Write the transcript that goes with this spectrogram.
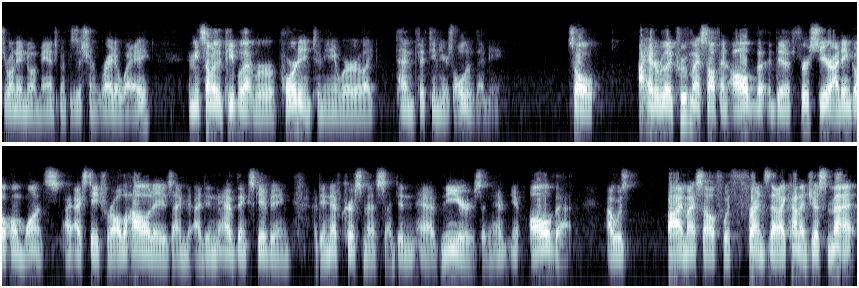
thrown into a management position right away. I mean, some of the people that were reporting to me were like 10, 15 years older than me. So I had to really prove myself. And all the, the first year, I didn't go home once. I, I stayed for all the holidays. I, I didn't have Thanksgiving. I didn't have Christmas. I didn't have New Year's. I didn't have you know, all that. I was by myself with friends that I kind of just met,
